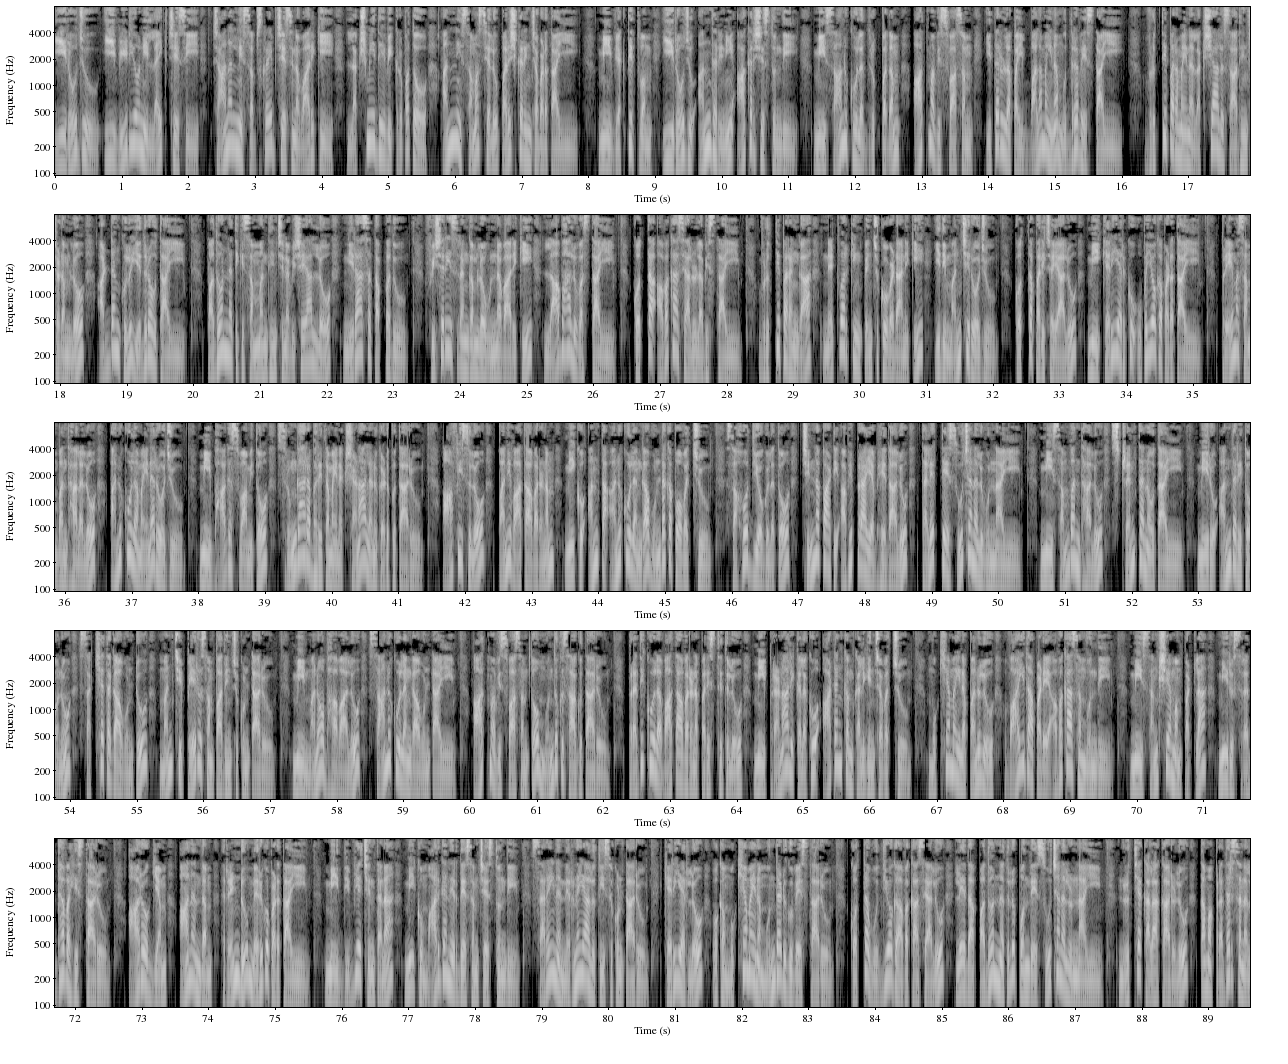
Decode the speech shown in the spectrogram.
ఈ రోజు ఈ వీడియోని లైక్ చేసి ఛానల్ని సబ్స్క్రైబ్ చేసిన వారికి లక్ష్మీదేవి కృపతో అన్ని సమస్యలు పరిష్కరించబడతాయి. మీ వ్యక్తిత్వం ఈ రోజు అందరినీ ఆకర్షిస్తుంది. మీ సానుకూల దృక్పథం ఆత్మవిశ్వాసం ఇతరులపై బలమైన ముద్ర వేస్తాయి. వృత్తిపరమైన లక్ష్యాలు సాధించడంలో అడ్డంకులు ఎదురవుతాయి. పదోన్నతికి సంబంధించిన విషయాల్లో నిరాశ తప్పదు. ఫిషరీస్ రంగంలో ఉన్నవారికి లాభాలు వస్తాయి. కొత్త అవకాశాలు లభిస్తాయి. వృత్తిపరంగా నెట్వర్క్ నెట్వర్కింగ్ పెంచుకోవడానికి ఇది మంచి రోజు. కొత్త పరిచయాలు మీ కెరియర్కు ఉపయోగపడతాయి. ప్రేమ సంబంధాలలో అనుకూలమైన రోజు. మీ భాగస్వామితో శృంగారభరితమైన క్షణాలను గడుపుతారు. ఆఫీసులో పని వాతావరణం మీకు అంత అనుకూలంగా ఉండకపోవచ్చు. సహోద్యోగులతో చిన్నపాటి అభిప్రాయ భేదాలు తలెత్తే సూచనలు ఉన్నాయి. మీ సంబంధాలు స్ట్రెంగ్తన్ అవుతాయి మీరు అందరితోనూ సఖ్యతగా ఉంటూ మంచి పేరు సంపాదించుకుంటారు. మీ మనోభావాలు సానుకూలంగా ఉంటాయి. ఆత్మవిశ్వాసంతో ముందుకు సాగుతారు. ప్రతికూల వాతావరణ పరిస్థితులు మీ ప్రణాళికలకు ఆటంకం కలిగించవచ్చు. ముఖ్యమైన పనులు వాయిదా పడే అవకాశం ఉంది. మీ సంక్షేమం పట్ల మీరు శ్రద్ధ వహిస్తారు. ఆరోగ్యం ఆనందం రెండూ మెరుగుపడతాయి. మీ దివ్య చింతన మీకు మార్గనిర్దేశం చేస్తుంది. సరైన నిర్ణయాలు తీసుకుంటారు. కెరియర్లో ఒక ముఖ్యమైన ముందడుగు వేస్తారు. కొత్త ఉద్యోగ అవకాశాలు లేదా పదోన్నతులు పొందే సూచనలున్నాయి. నృత్య కళాకారులు తమ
